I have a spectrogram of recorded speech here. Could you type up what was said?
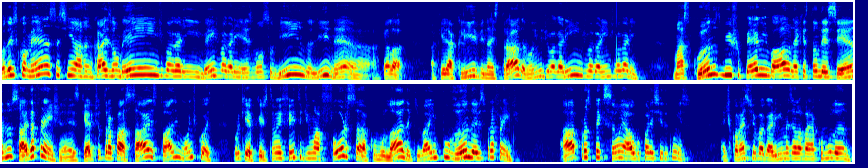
Quando eles começam assim a arrancar, eles vão bem devagarinho, bem devagarinho. Eles vão subindo ali, né? Aquela, aquele aclive na estrada, vão indo devagarinho, devagarinho, devagarinho. Mas quando os bichos pegam o embalo, né? Que estão descendo, sai da frente, né? Eles querem te ultrapassar, eles fazem um monte de coisa. Por quê? Porque eles têm um efeito de uma força acumulada que vai empurrando eles para frente. A prospecção é algo parecido com isso. A gente começa devagarinho, mas ela vai acumulando.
